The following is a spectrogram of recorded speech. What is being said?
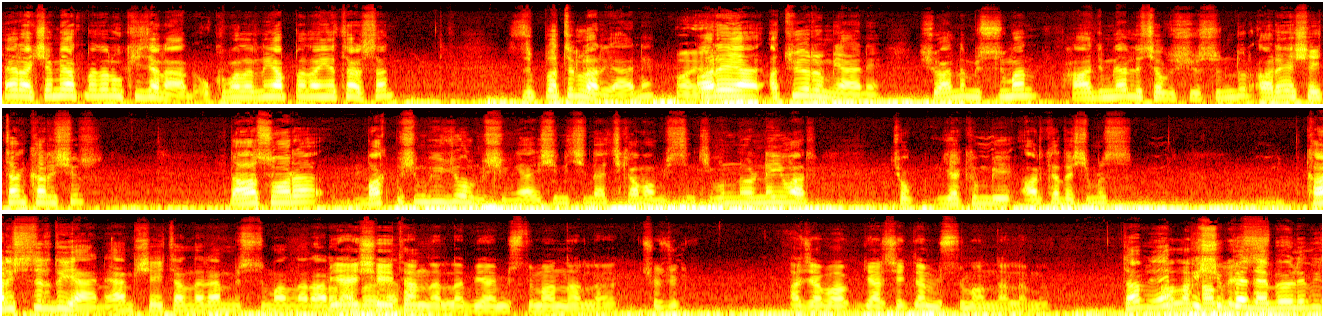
Her akşam yatmadan okuyacaksın abi. Okumalarını yapmadan yatarsan zıplatırlar yani. Bayağı. Araya atıyorum yani. Şu anda Müslüman hadimlerle çalışıyorsundur. Araya şeytan karışır. Daha sonra bakmışsın büyücü olmuşsun ya. işin içinden çıkamamışsın ki bunun örneği var. Çok yakın bir arkadaşımız karıştırdı yani. Hem şeytanlar hem Müslümanlar arada bir ay böyle. şeytanlarla, bir ay Müslümanlarla. Çocuk acaba gerçekten Müslümanlarla mı? Tabii hep Allah bir kabul şüphede etsin. böyle bir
